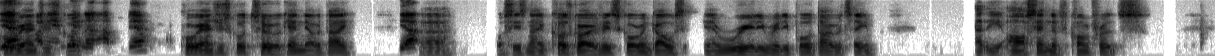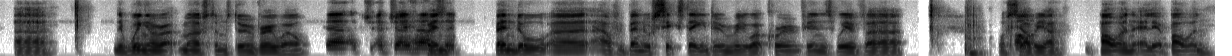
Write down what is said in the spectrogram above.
Yeah, Corey I Andrews scored. bring that up. Yeah, Corey Andrews scored two again the other day. yeah. Uh, what's his name? Cosgrove is scoring goals in a really, really poor Dover team at the arse end of conference. Uh, the winger at Merstham's doing very well. Yeah, a, a Ben, Hersey. Bendel, uh, Alfie Bendel, 16, doing really well. at Corinthians with, uh, what's the other? Yeah, Bolton, Elliot Bolton,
